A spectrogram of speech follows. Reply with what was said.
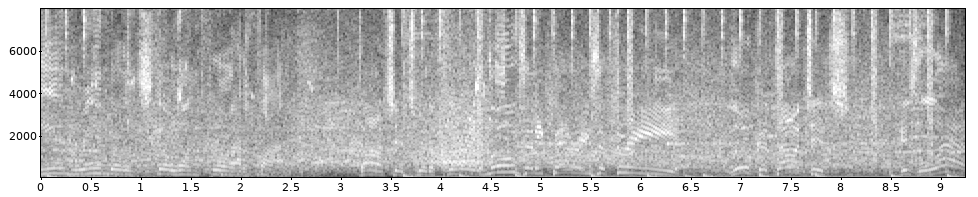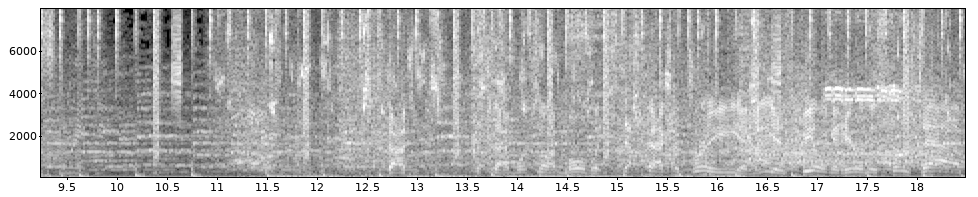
And Randall and still won four out of five. Doncic with a flurry of moves and he buries a three. Luka Doncic, his last three. Doncic. This time works on Mobley. Steps back for three, and he is feeling it here in this first half.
